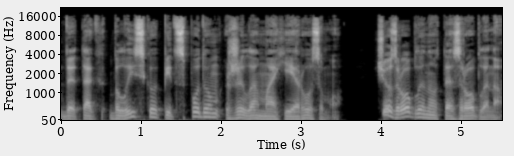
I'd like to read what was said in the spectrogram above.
де так близько під сподом жила магія розуму. Що зроблено, те зроблено.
